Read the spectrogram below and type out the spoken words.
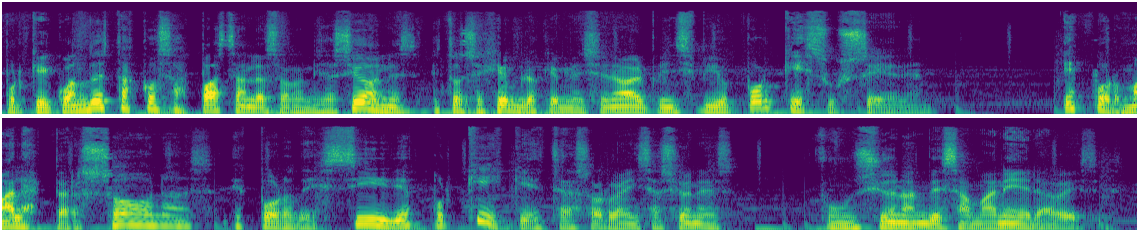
porque cuando estas cosas pasan en las organizaciones, estos ejemplos que mencionaba al principio, ¿por qué suceden? ¿Es por malas personas? ¿Es por desidia? ¿Por qué es que estas organizaciones funcionan de esa manera a veces?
